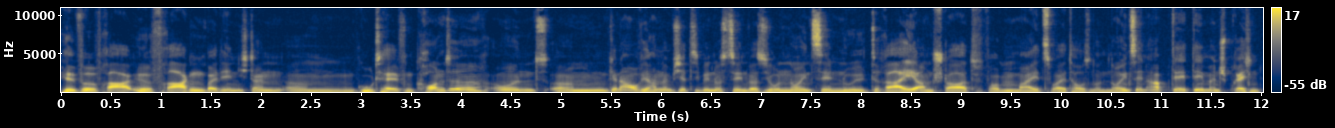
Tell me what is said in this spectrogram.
Hilfefragen, äh, Fragen, bei denen ich dann ähm, gut helfen konnte. Und ähm, genau, wir haben nämlich jetzt die Windows 10 Version 19.03 am Start vom Mai 2019 Update dementsprechend.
